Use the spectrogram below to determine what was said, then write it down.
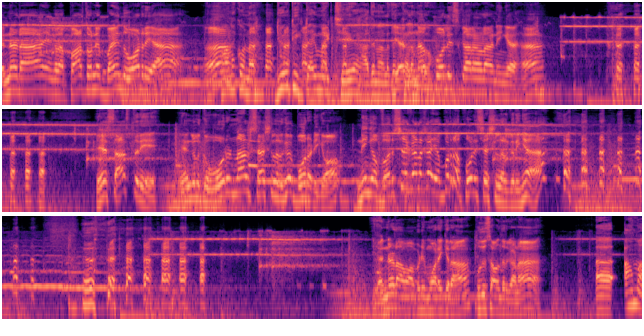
என்னடா எங்களை பார்த்த உடனே பயந்து ஓடுறியா? வணக்கம்ண்ணா டியூட்டிக்கு டைம் ஆயிடுச்சு. அதனால தான் என்ன போலீஸ்காரங்கடா நீங்க? ஏ சாஸ்திரி எங்களுக்கு ஒரு நாள் ஸ்டேஷன்ல இருக்க போர் அடிக்கும். நீங்க வருஷ கணக்கா எப்படா போலீஸ் ஸ்டேஷன்ல இருக்கிறீங்க? என்னடா அவன் அப்படி முறைக்கிறான்? புதுசா வந்திருக்கானா? ஆமா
